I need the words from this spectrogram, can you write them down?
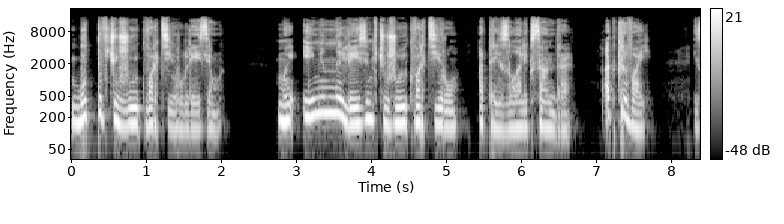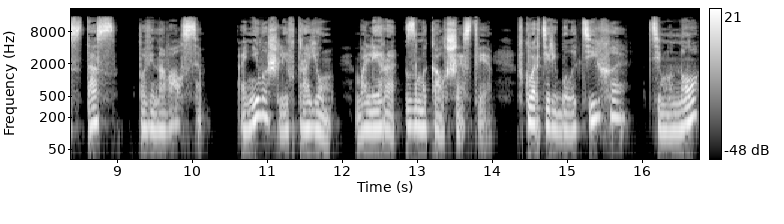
«Будто в чужую квартиру лезем». «Мы именно лезем в чужую квартиру», — отрезала Александра. «Открывай». И Стас повиновался. Они вошли втроем. Валера замыкал шествие. В квартире было тихо, темно,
